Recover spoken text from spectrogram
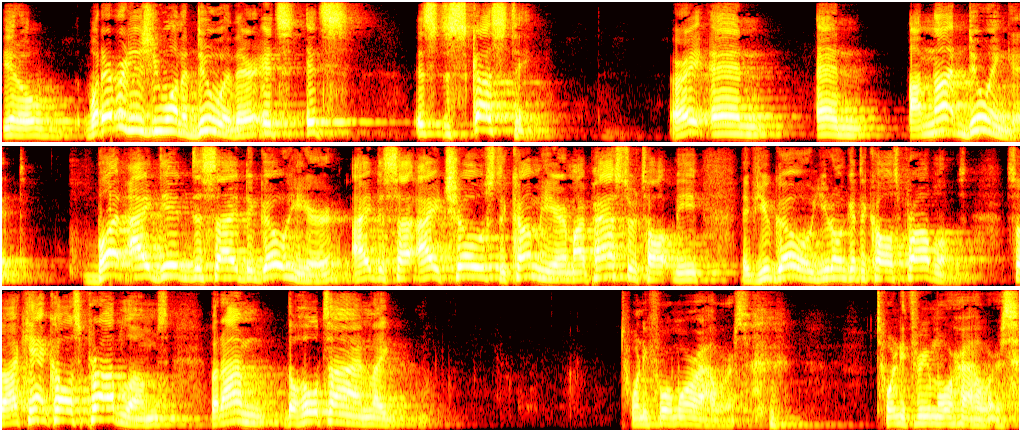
you know, whatever it is you want to do with her. It's, it's, it's disgusting. All right. And, and I'm not doing it. But I did decide to go here. I decide, I chose to come here. My pastor taught me if you go, you don't get to cause problems. So I can't cause problems, but I'm the whole time like 24 more hours, 23 more hours,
